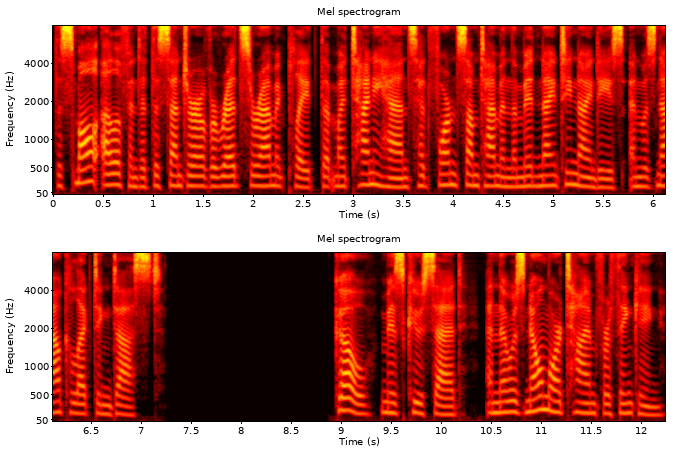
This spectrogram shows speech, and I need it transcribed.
the small elephant at the center of a red ceramic plate that my tiny hands had formed sometime in the mid 1990s and was now collecting dust. Go, Ms. Koo said, and there was no more time for thinking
